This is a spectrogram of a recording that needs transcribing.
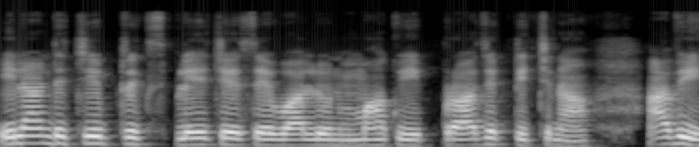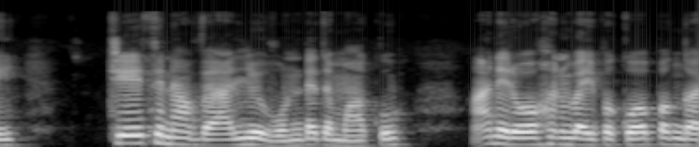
ఇలాంటి చీప్ ట్రిక్స్ ప్లే చేసే వాళ్ళు మాకు ఈ ప్రాజెక్ట్ ఇచ్చిన అవి చేసిన వాల్యూ ఉండదు మాకు అని రోహన్ వైపు కోపంగా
